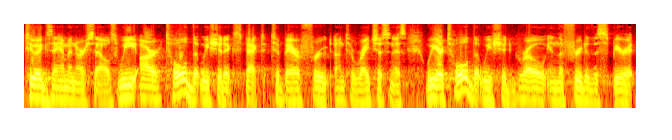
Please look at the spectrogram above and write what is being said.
to examine ourselves. We are told that we should expect to bear fruit unto righteousness. We are told that we should grow in the fruit of the Spirit.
